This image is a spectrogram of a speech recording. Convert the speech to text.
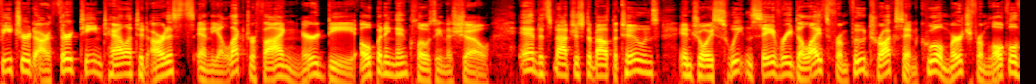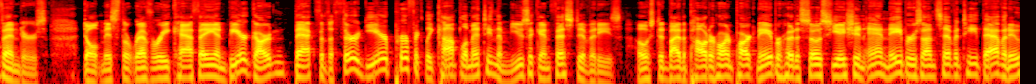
Featured are 13 talented artists and the electrifying Nerd D opening and closing the show. And it's not just about the tunes. Enjoy sweet and savory delights from food trucks and cool merch from local vendors. Don't miss the Reverie Cafe and Beer Garden, back for the third year, perfectly complementing the music and festivities. Hosted by the Powderhorn Park Neighborhood Association and neighbors on 17th Avenue,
